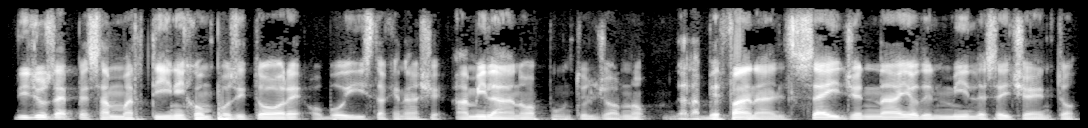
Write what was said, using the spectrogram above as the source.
di Giuseppe Sammartini, compositore oboista che nasce a Milano appunto il giorno della Befana, il 6 gennaio del 1600.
